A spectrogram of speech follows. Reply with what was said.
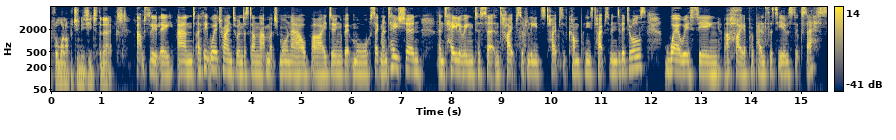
from one opportunity to the next Absolutely. And I think we're trying to understand that much more now by doing a bit more segmentation and tailoring to certain types of leads, types of companies, types of individuals, where we're seeing a higher propensity of success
